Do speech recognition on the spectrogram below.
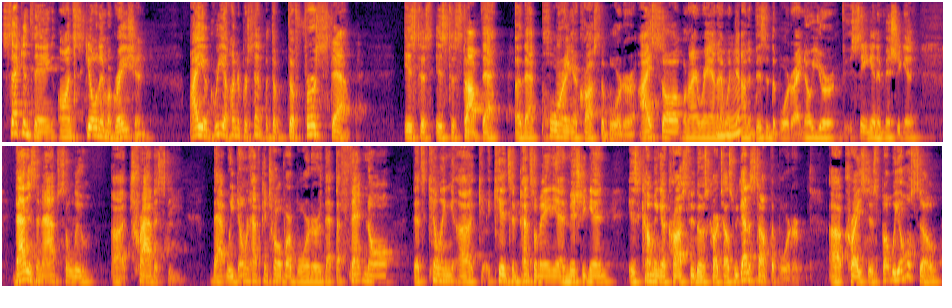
Second thing on skilled immigration, I agree 100%. But the, the first step is to is to stop that uh, that pouring across the border. I saw it when I ran. Mm-hmm. I went mm-hmm. down and visited the border. I know you're seeing it in Michigan. That is an absolute uh, travesty that we don't have control of our border. That the fentanyl that's killing uh, kids in Pennsylvania and Michigan is coming across through those cartels. We got to stop the border uh, crisis, but we also,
